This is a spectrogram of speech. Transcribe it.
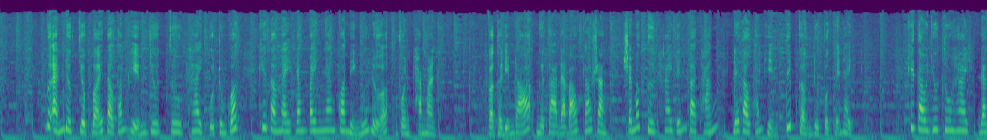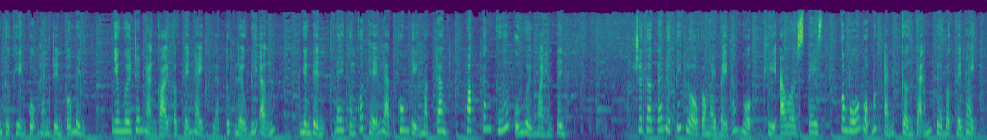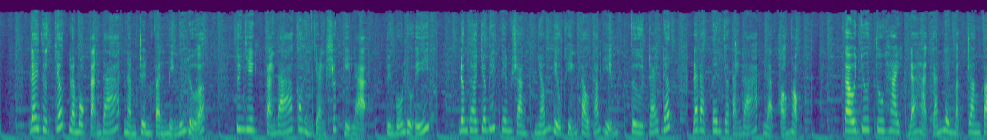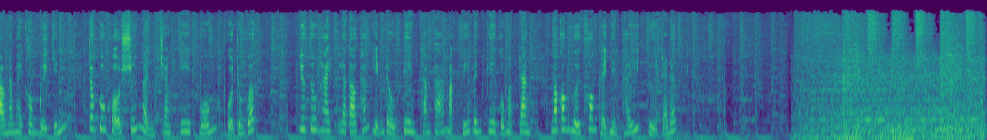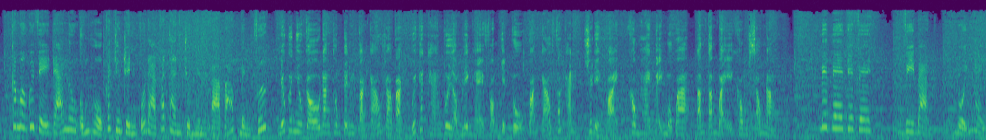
Bức ảnh được chụp bởi tàu thám hiểm Yutu 2 của Trung Quốc khi tàu này đang bay ngang qua miệng núi lửa Volcaman. Vào thời điểm đó, người ta đã báo cáo rằng sẽ mất từ 2 đến 3 tháng để tàu thám hiểm tiếp cận được vật thể này. Khi tàu Yutu 2 đang thực hiện cuộc hành trình của mình, nhiều người trên mạng gọi vật thể này là túp lều bí ẩn, nhận định đây cũng có thể là cung điện mặt trăng hoặc căn cứ của người ngoài hành tinh. Sự thật đã được tiết lộ vào ngày 7 tháng 1 khi Our Space công bố một bức ảnh cận cảnh về vật thể này. Đây thực chất là một tảng đá nằm trên vành miệng núi lửa. Tuy nhiên, tảng đá có hình dạng rất kỳ lạ, tuyên bố lưu ý, đồng thời cho biết thêm rằng nhóm điều khiển tàu thám hiểm từ trái đất đã đặt tên cho tảng đá là Thỏ Ngọc. Tàu Yutu 2 đã hạ cánh lên mặt trăng vào năm 2019 trong khuôn khổ sứ mệnh Chang'e 4 của Trung Quốc. Yutu 2 là tàu thám hiểm đầu tiên khám phá mặt phía bên kia của mặt trăng mà con người không thể nhìn thấy từ trái đất. Cảm ơn quý vị đã luôn ủng hộ các chương trình của Đài Phát thanh truyền hình và báo Bình Phước. Nếu có nhu cầu đăng thông tin quảng cáo ra vặt, quý khách hàng vui lòng liên hệ phòng dịch vụ quảng cáo phát hành số điện thoại 02713 887065. BBTV, vì bạn, mỗi ngày.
